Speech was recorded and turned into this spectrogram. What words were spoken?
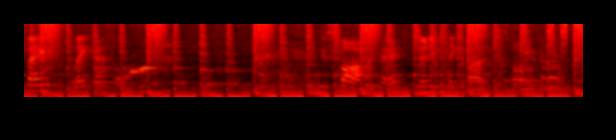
play, play careful. Just farm, okay? Don't even think about it, just farm your.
